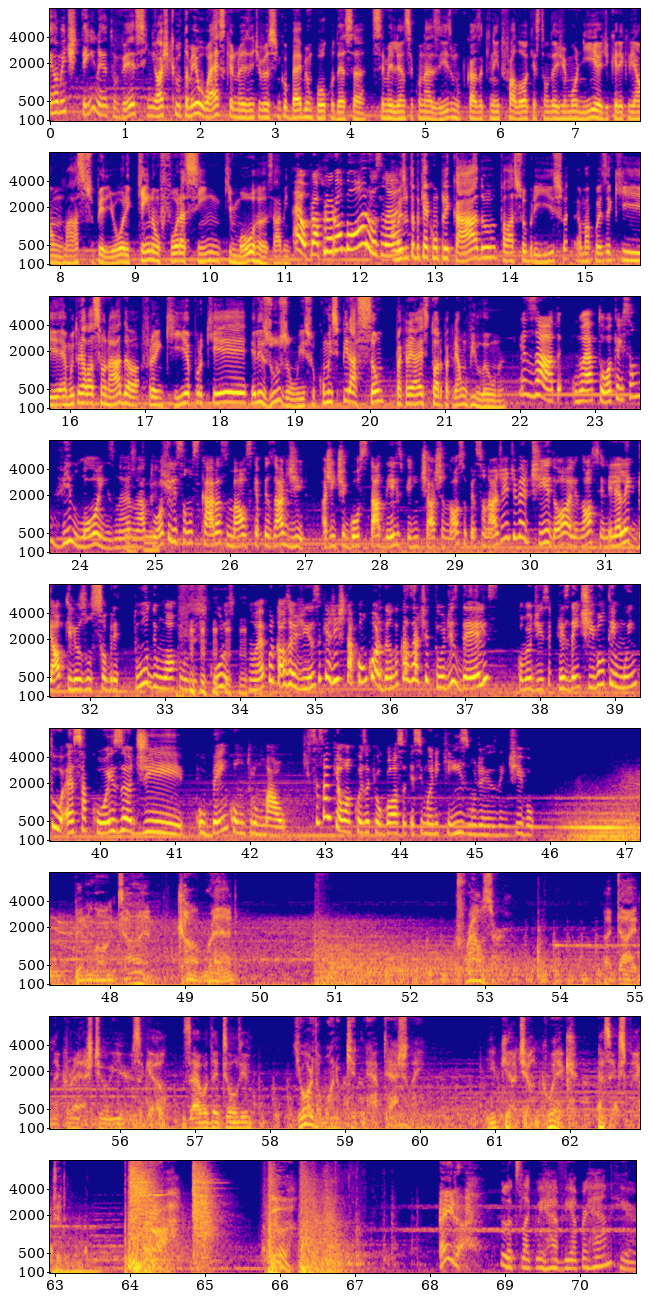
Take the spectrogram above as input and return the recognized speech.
realmente tem, né? Tu vê, assim. Eu acho que também o Wesker no Resident Evil 5 bebe um pouco dessa semelhança com o nazismo, por causa que nem tu falou, a questão da hegemonia, de querer criar uma raça superior, e quem não for assim, que morra, sabe? É, o próprio Ouroboros, né? Ao mesmo tempo que é complicado falar sobre isso, é uma coisa que é muito relacionada à franquia, porque eles usam isso como inspiração pra criar a história, pra criar um vilão, né? Exato. Não é à toa que eles são vilões, né? Não é à Exatamente. toa que eles são os caras maus, que apesar de a gente gostar deles, porque a gente acha, nossa, o personagem é divertido, olha, nossa, ele é legal, porque ele usa um sobretudo e um óculos escuros. não é por causa disso que a gente tá concordando com as atitudes deles. Como eu disse, Resident Evil tem muito essa coisa de o bem contra o mal. Você sabe que é uma coisa que eu gosto, esse maniqueísmo de Resident Evil? Died in a crash two years ago. Is that what they told you? You're the one who kidnapped Ashley. You catch on quick, as expected. Ada! Looks like we have the upper hand here.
